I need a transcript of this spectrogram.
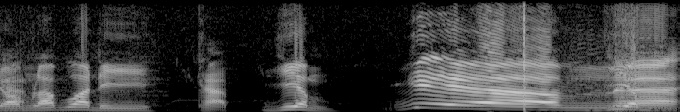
ยอมรับว่าดีครับ เยี่ยม เยี่ยมเยี่ยม นะ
